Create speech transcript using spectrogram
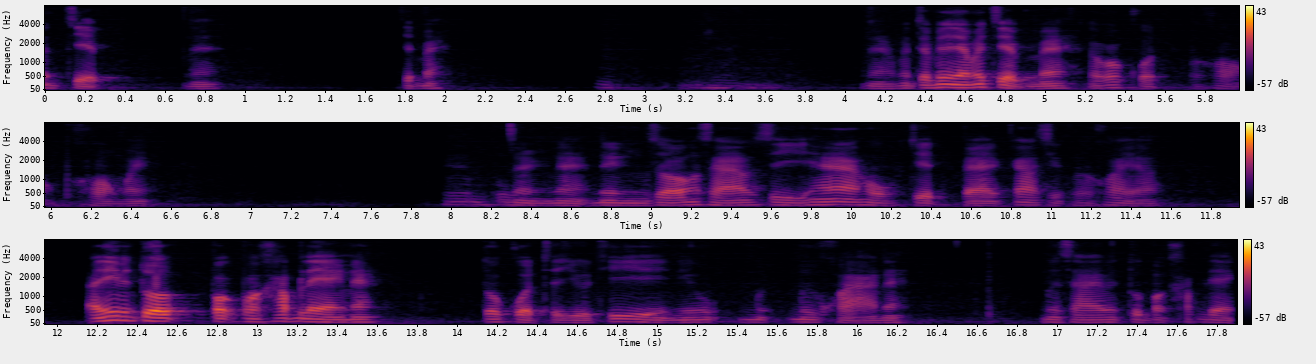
มันเจ็บนะเจ็บไหมนะมันจะไม่ยังไม่เจ็บไหมเราก็กดประคองประคองไว้เริ่มปวดหนึ่งนะหนึ่งสองสามสี่ห้าหกเจ็ดแปดเก้าสิบค่อยๆเอาอันนี้เป็นตัวประบังคับแรงนะ ตัวกดจะอยู่ที่นิ้วมือมือขวานะ มือซ้ายเป็นตัวบังคับแรง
